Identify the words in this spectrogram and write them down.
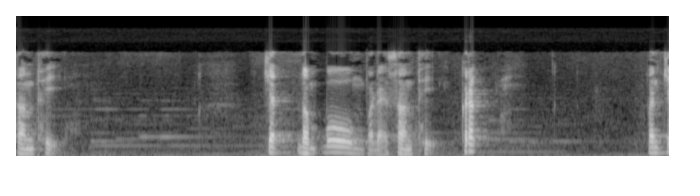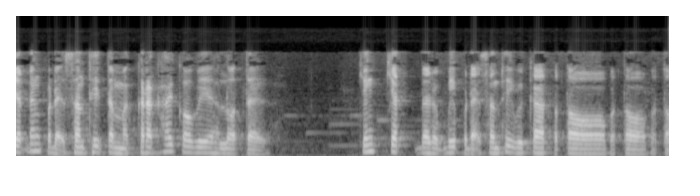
សន្ធិចិត្តដំបងបដិសន្ធិក្រឹកបញ្ចិត្តហ្នឹងបដិសន្ធិតែមកក្រឹកហើយក៏វាលត់ទៅ ចឹងចិត្តដែលរបៀបបដិសន្ធិវាកើតបន្តបន្តបន្ត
